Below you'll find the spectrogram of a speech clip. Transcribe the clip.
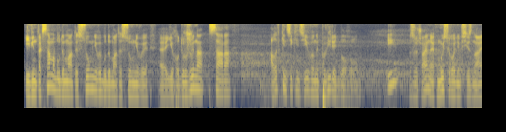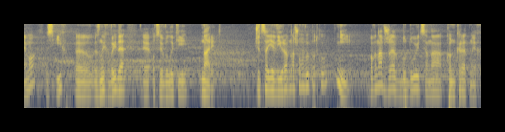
І він так само буде мати сумніви, буде мати сумніви е, його дружина Сара, але в кінці кінців вони повірять Богу. І, звичайно, як ми сьогодні всі знаємо, з, їх, е, з них вийде е, оцей великий нарід. Чи це є віра в нашому випадку? Ні. Бо вона вже будується на конкретних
